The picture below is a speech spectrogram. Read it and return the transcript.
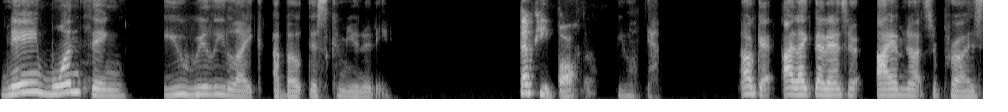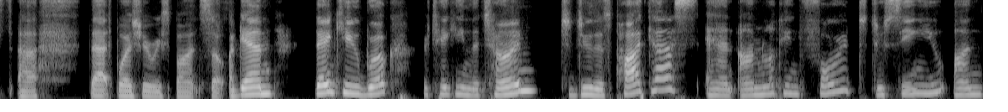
Name one thing you really like about this community. The people. You, yeah. Okay, I like that answer. I am not surprised. Uh, that was your response. So again, Thank you, Brooke, for taking the time to do this podcast. And I'm looking forward to seeing you on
